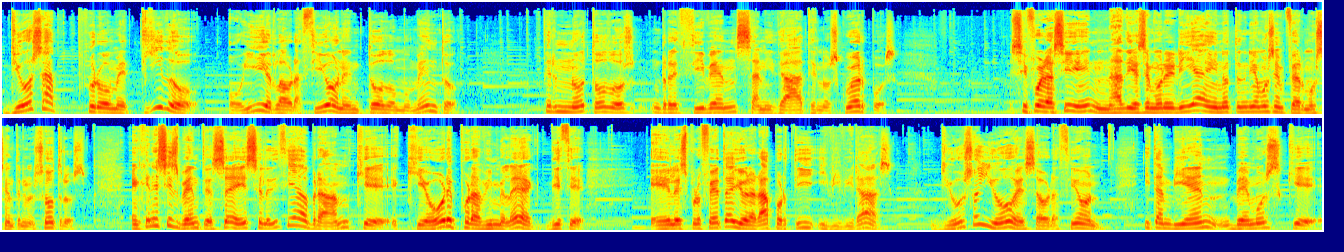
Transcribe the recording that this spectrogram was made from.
Dios ha prometido oír la oración en todo momento pero no todos reciben sanidad en los cuerpos. Si fuera así, nadie se moriría y no tendríamos enfermos entre nosotros. En Génesis 26 se le dice a Abraham que, que ore por Abimelech. Dice, Él es profeta y orará por ti y vivirás. Dios oyó esa oración. Y también vemos que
